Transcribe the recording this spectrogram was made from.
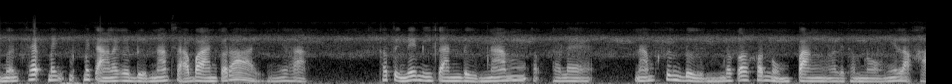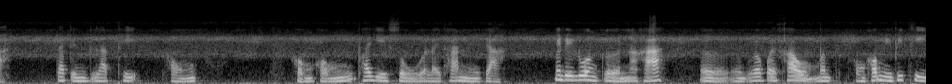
เหมือนแค่ไม่ไม่ต่างอะไรกับดื่มน้ำสาบานก็ได้อย่างเงี้ยค่ะเขาถึงได้มีการดื่มน้ำอะไรน้ำเครื่องดื่ม แล้วก็ขนมปังอะไรทำนองนี้แหละค่ะ ถ้าเป็นลัทธิของของของพระเยซูอะไรท่านนี่จ้ะไม่ได้ล่วงเกินนะคะ เออแล้วไปเข้ามันของเขามีพิธี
